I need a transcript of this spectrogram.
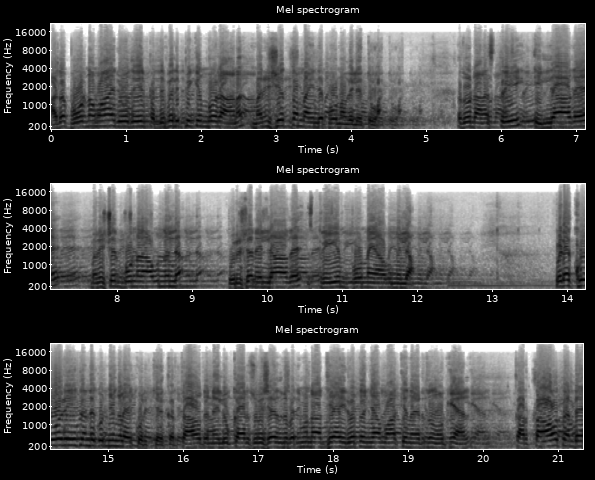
അത് പൂർണമായ രൂപയിൽ പ്രതിഫലിപ്പിക്കുമ്പോഴാണ് മനുഷ്യത്വം അതിന്റെ പൂർണതയിലെത്തുക. അതുകൊണ്ടാണ് സ്ത്രീ ഇല്ലാതെ മനുഷ്യൻ പൂർണനാവുന്നില്ല പുരുഷനില്ലാതെ സ്ത്രീയും പൂർണയാവുന്നില്ല. ഇവിടെ കോഴി തന്റെ കുഞ്ഞുങ്ങളെ കുറിച്ച് കർത്താവ് തന്നെ ലുക്കാർ സുവിശേഷത്തിന് പതിമൂന്നാം അധ്യായം ഇരുപത്തഞ്ചാം വാക്യം നേരത്തെ നോക്കിയാൽ കർത്താവ് തന്റെ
